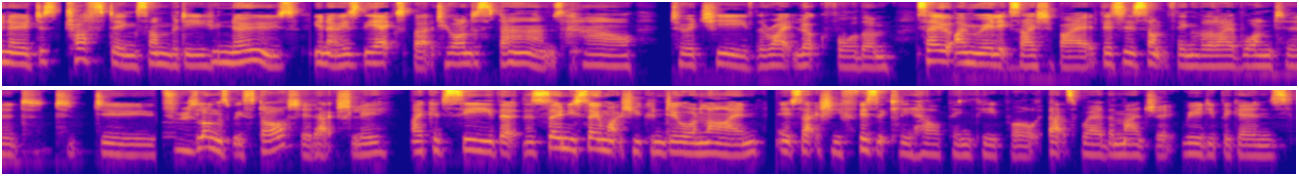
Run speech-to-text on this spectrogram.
you know, just trusting somebody who knows, you know, is the expert, who understands how to achieve the right look for them. So I'm really excited by it. This is something that I've wanted to do for as long as we started, actually. I could see that there's only so much you can do online. It's actually physically helping people. That's where the magic really begins.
